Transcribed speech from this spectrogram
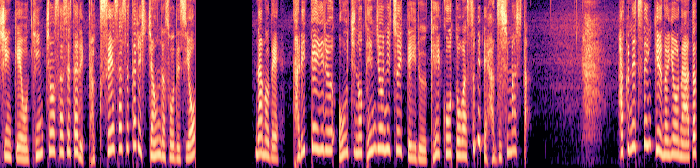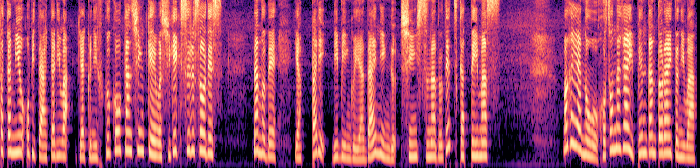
神経を緊張させたり覚醒させたりしちゃうんだそうですよ。なので、借りているお家の天井についている蛍光灯はすべて外しました。白熱電球のような温かみを帯びた明かりは逆に副交感神経を刺激するそうです。なので、やっぱりリビングやダイニング、寝室などで使っています。我が家の細長いペンダントライトには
